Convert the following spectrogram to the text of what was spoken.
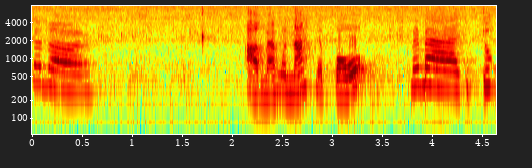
บ๊ายบายอาบน้ำก่อนนะอย่าโป๊ะบ๊ายบาย จุ๊บจุ๊บ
